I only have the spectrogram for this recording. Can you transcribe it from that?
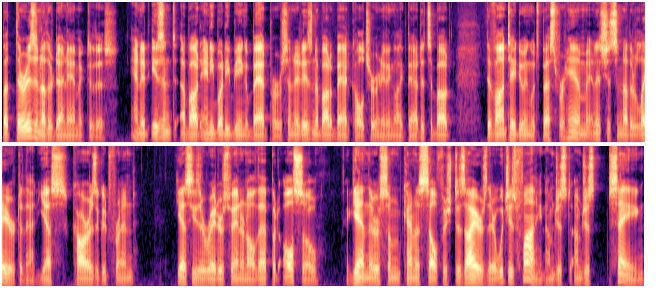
But there is another dynamic to this. And it isn't about anybody being a bad person. It isn't about a bad culture or anything like that. It's about Davante doing what's best for him, and it's just another layer to that. Yes, Carr is a good friend. Yes, he's a Raiders fan and all that, but also, again, there are some kind of selfish desires there, which is fine. I'm just I'm just saying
